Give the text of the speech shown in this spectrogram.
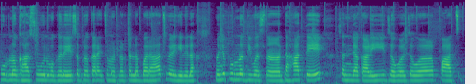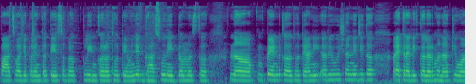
पूर्ण घासून वगैरे सगळं करायचं म्हटल्यावर त्यांना बराच वेळ गेलेला. म्हणजे पूर्ण दिवस दहा ते संध्याकाळी जवळजवळ पाच पाच वाजेपर्यंत ते सगळं क्लीन करत होते. म्हणजे घासून एकदम मस्त पेंट करत होते. आणि रिविशनने जिथं ॲक्रेलिक कलर म्हणा किंवा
